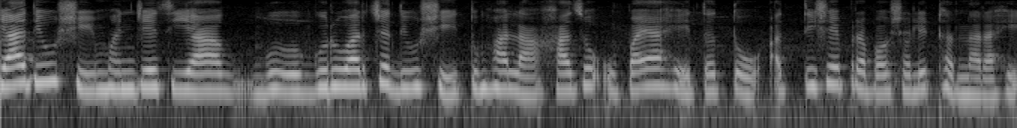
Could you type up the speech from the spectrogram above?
या दिवशी म्हणजेच या गु गुरुवारच्या दिवशी तुम्हाला हा जो उपाय आहे तर तो अतिशय प्रभावशाली ठरणार आहे.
